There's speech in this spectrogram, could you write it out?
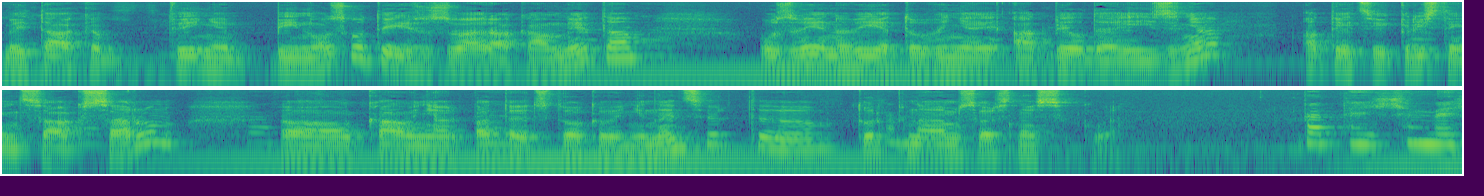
Bija tā, ka viņa bija nosūtījusi uz vairākām vietām. Uz vienu vietu viņai atbildēja īsiņā. Attiecīgi, Kristīna sāka sarunu. Kā viņa arī pateica to, ka viņa nedzird, turpinājums vairs nesakoja. Pateicami,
